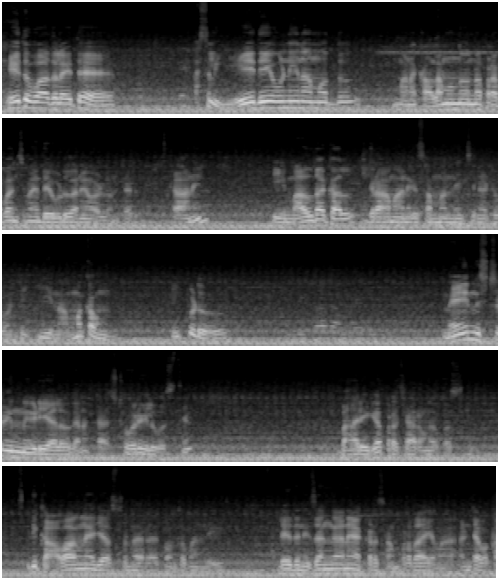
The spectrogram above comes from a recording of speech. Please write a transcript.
హేతువాదులైతే అసలు ఏ దేవుణ్ణి నమ్మొద్దు? మన కళ్ళ ముందు ఉన్న ప్రపంచమే దేవుడు అనేవాళ్ళు ఉంటారు. కానీ ఈ మల్దకల్ గ్రామానికి సంబంధించినటువంటి ఈ నమ్మకం ఇప్పుడు మెయిన్ స్ట్రీమ్ మీడియాలో కనుక స్టోరీలు వస్తే భారీగా ప్రచారంలోకి వస్తుంది. ఇది కావాలనే చేస్తున్నారా కొంతమంది? లేదు నిజంగానే అక్కడ సంప్రదాయమా? అంటే ఒక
